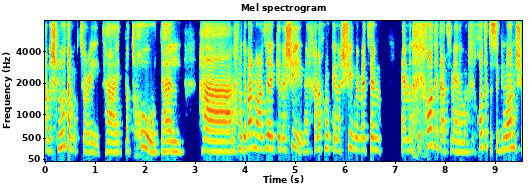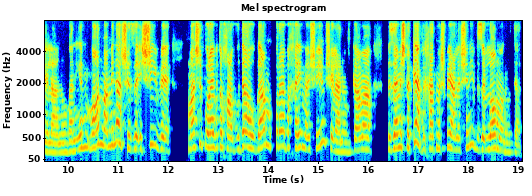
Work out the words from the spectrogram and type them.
הבשלות המקצועית, ההתפתחות, על, ה... אנחנו דיברנו על זה כנשים, איך אנחנו כנשים בעצם אה, מנכיחות את עצמנו, מנכיחות את הסגנון שלנו, ואני מאוד מאמינה שזה אישי ומה שקורה בתוך העבודה הוא גם קורה בחיים האישיים שלנו, וכמה, וזה משתקף, אחד משפיע על השני וזה לא מנותק.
